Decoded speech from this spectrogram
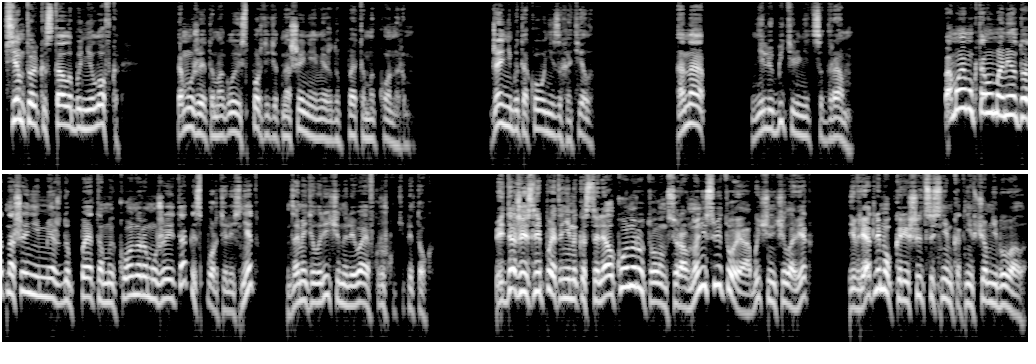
Всем только стало бы неловко. К тому же это могло испортить отношения между Пэтом и Конором. Дженни бы такого не захотела. Она не любительница драм. По-моему, к тому моменту отношения между Пэтом и Конором уже и так испортились, нет? Заметил Ричи, наливая в кружку кипяток. Ведь даже если Пэт и не накостылял Конору, то он все равно не святой, а обычный человек, и вряд ли мог корешиться с ним, как ни в чем не бывало.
